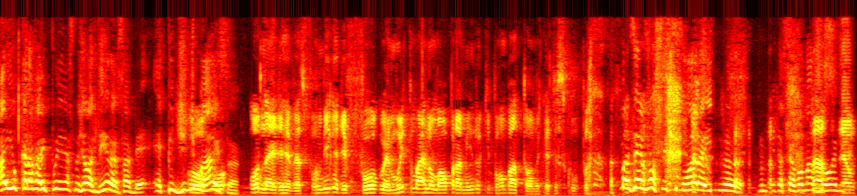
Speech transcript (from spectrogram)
Aí o cara vai e põe essa na geladeira, sabe? É, é pedir demais, ô, sabe? ô, Ned Reverso, formiga de fogo é muito mais normal pra mim do que bomba atômica, desculpa. Mas é você que mora aí no, no meio da selva amazônica.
